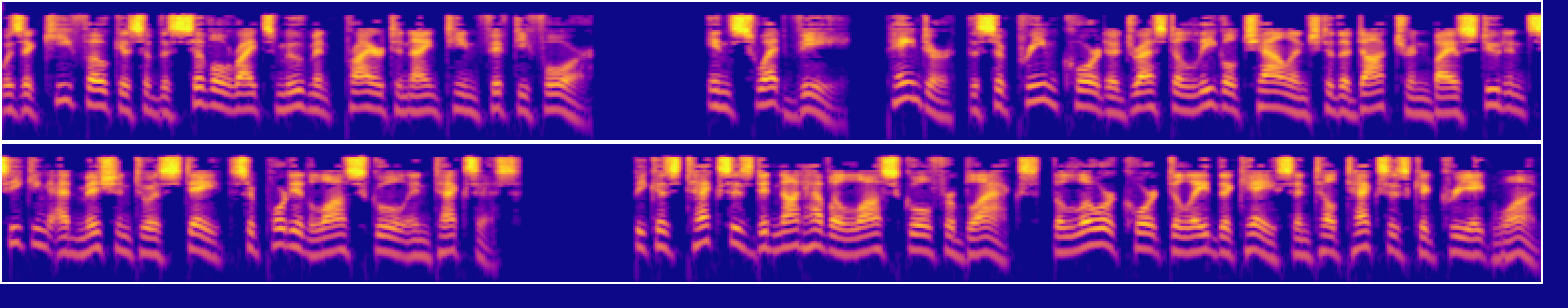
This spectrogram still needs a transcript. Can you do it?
was a key focus of the civil rights movement prior to 1954. In Sweatt v. Painter, the Supreme Court addressed a legal challenge to the doctrine by a student seeking admission to a state-supported law school in Texas. Because Texas did not have a law school for blacks, the lower court delayed the case until Texas could create one.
